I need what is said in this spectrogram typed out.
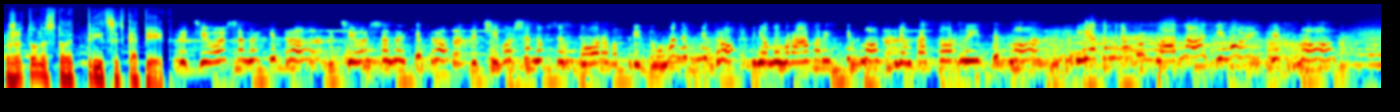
Жетоны стоят 30 копеек. Да чего ж оно хитро, да чего ж оно хитро, да чего ж оно все здорово придумано в метро. В нем и мрамор, и стекло, в нем просторно и светло. Летом в нем прохладно, а зимой тепло.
